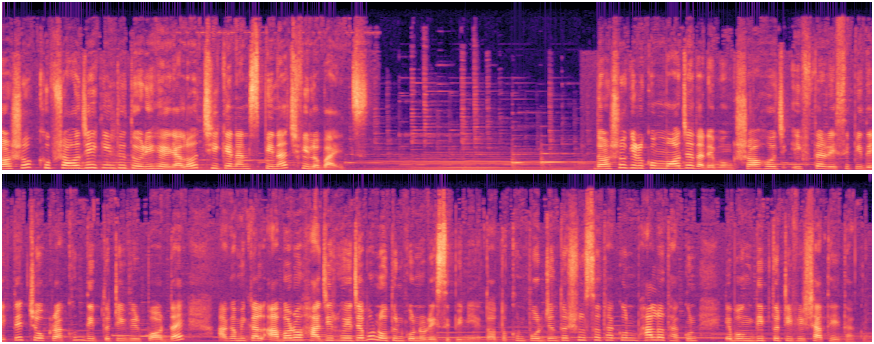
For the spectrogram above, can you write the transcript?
দর্শক, খুব সহজেই কিন্তু তৈরি হয়ে গেল চিকেন অ্যান্ড স্পিনাচ ফিলোবাইটস দর্শক, এরকম মজাদার এবং সহজ ইফতার রেসিপি দেখতে চোখ রাখুন দীপ্ত টিভির পর্দায়। আগামীকাল আবারও হাজির হয়ে যাব নতুন কোনো রেসিপি নিয়ে। ততক্ষণ পর্যন্ত সুস্থ থাকুন, ভালো থাকুন এবং দীপ্ত টিভির সাথেই থাকুন।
